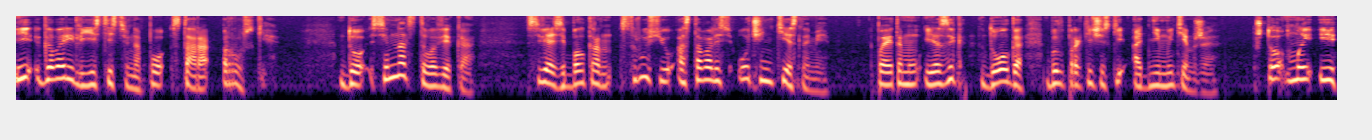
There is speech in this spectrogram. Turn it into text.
и говорили, естественно, по-старорусски. До 17 века связи Балкан с Русью оставались очень тесными – поэтому язык долго был практически одним и тем же. Что мы и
